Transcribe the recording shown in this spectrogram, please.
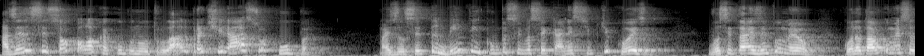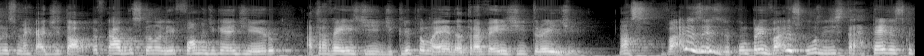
Às vezes você só coloca a culpa no outro lado para tirar a sua culpa. Mas você também tem culpa se você cai nesse tipo de coisa. Vou citar um exemplo meu. Quando eu estava começando nesse mercado digital, eu ficava buscando ali forma de ganhar dinheiro através de, de criptomoeda, através de trade. Nossa, várias vezes eu comprei vários cursos de estratégias que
